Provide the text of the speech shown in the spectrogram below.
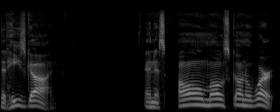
that he's God. And it's almost going to work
